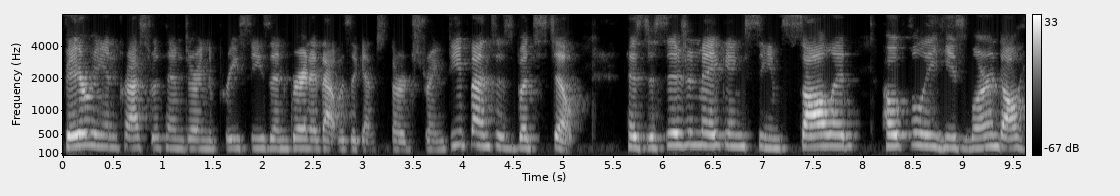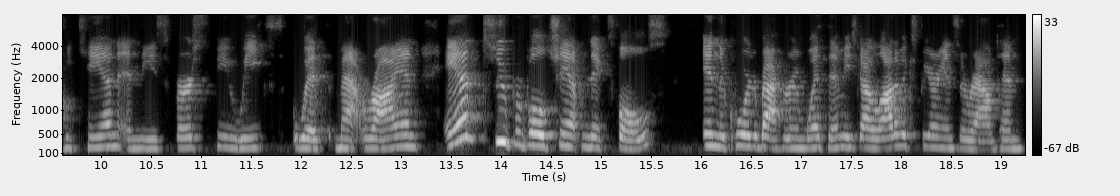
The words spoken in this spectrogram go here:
very impressed with him during the preseason. Granted, that was against third string defenses, but still, his decision making seems solid. Hopefully, he's learned all he can in these first few weeks with Matt Ryan and Super Bowl champ Nick Foles in the quarterback room with him. He's got a lot of experience around him.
